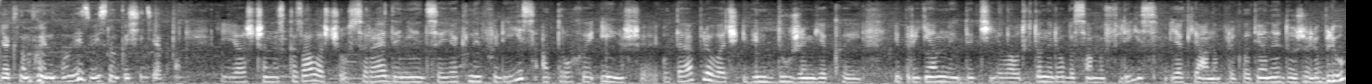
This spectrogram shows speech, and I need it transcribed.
як на мене. Ви, звісно, пишіть, як вам. Я ще не сказала, що всередині це як не фліс, а трохи інший утеплювач, і він дуже м'який і приємний до тіла. От хто не любить саме фліс, як я, наприклад, я не дуже люблю,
